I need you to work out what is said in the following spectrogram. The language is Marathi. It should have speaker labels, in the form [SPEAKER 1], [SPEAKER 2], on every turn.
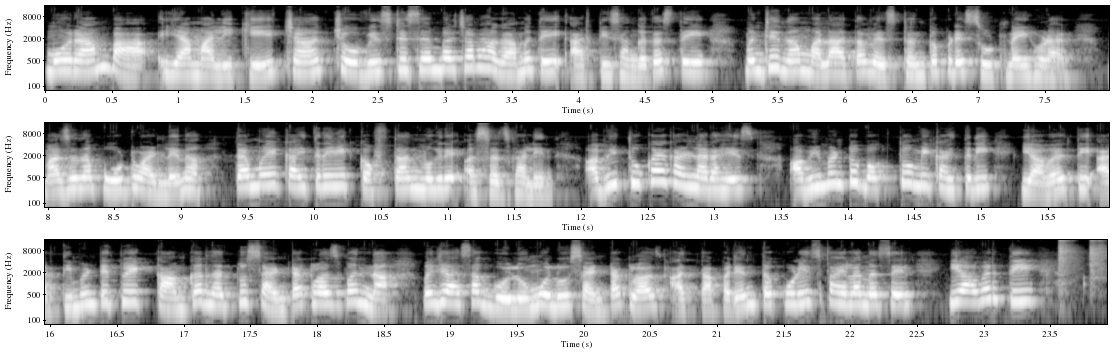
[SPEAKER 1] मोरांबा या मालिकेच्या चोवीस डिसेंबरच्या भागामध्ये आरती सांगत असते. म्हणजे ना मला आता वेस्टर्न कपडे सूट नाही होणार. माझं ना पोट वाढले ना त्यामुळे काहीतरी मी कफ्तान वगैरे असंच घालेन. अभि तू काय घालणार आहेस? अभि म्हणतो बघतो मी काहीतरी. यावरती आरती म्हणते तू एक काम कर ना तू सॅन्टा क्लॉज बन ना. म्हणजे असा गोलूमोलू सॅन्टा क्लॉज आत्तापर्यंत कुणीच पाहिला नसेल. यावरती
